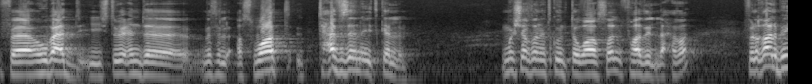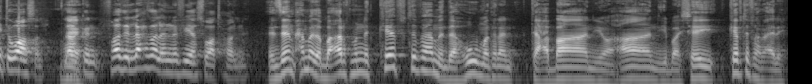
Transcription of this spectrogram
فهو بعد يستوي عنده مثل أصوات تحفزه إنه يتكلم. مش شرط إنها تكون تواصل في هذه اللحظة. في الغالب هي تواصل لكن في هذه اللحظة لأن في أصوات حولنا. زين محمد ابى أعرف منك كيف تفهم إذا هو مثلا تعبان يوعان يبى شيء كيف تفهم عليه؟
